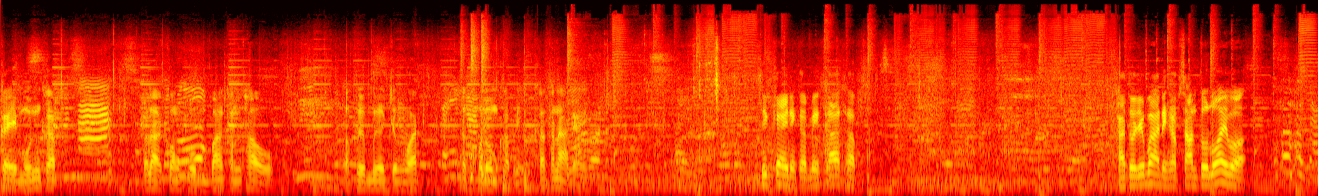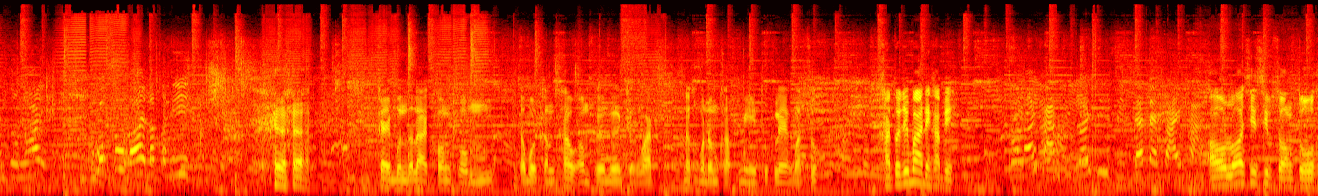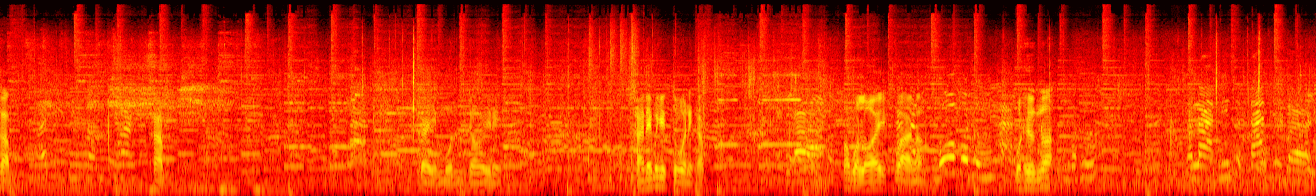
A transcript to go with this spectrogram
ไก่หมุนครับ ตลาดคลองถมบ้านคำเท่าอำเภอเมืองจังหวัดนครพนมครับนี่ค่าขนาดเลยซื้อไก่นี่ครับแม่ค้าครับขายตัวจักบ้านนี่ครับสามตัวร้อยบ่สามตัวร้อยหกตัวร้อยลอตเตอรี่ไก่หมุนตลาดคลองถมตำบลคำเท่าอำเภอเมืองจังหวัดนครพนมครับมีทุกแรงวันศุกร์ขายตัวจักบ้านนี่ครับนี่ตัวร้อยสามสิบร้อยสี่สิบแล้วแต่ไซส์ค่ะเอาร้อยสี่สิบสองตัวครับร้อยสี่สิบสองตัวครับ ไก่หมุนจังเลยนี่ขายได้ไม่กี่ตัวนี่ครับอ่าเพราะว่าร้อยกว่าเนาะโบโบถึงค่ะบ่ถึงเนาะบ่ถึงตลาดนี่สตาร์ทอยู่แบบ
